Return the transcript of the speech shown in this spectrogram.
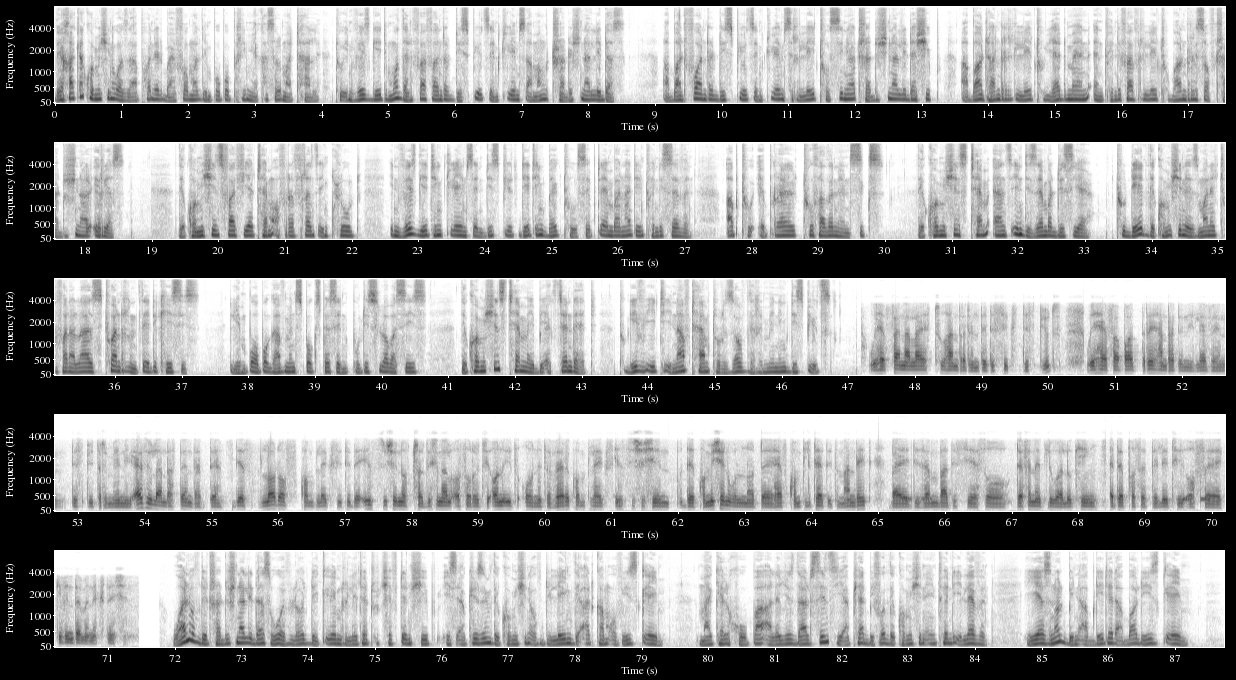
The Kgatla Commission was appointed by former Limpopo Premier Cassel Mathale to investigate more than 500 disputes and claims among traditional leaders. About 400 disputes and claims relate to senior traditional leadership, about 100 relate to headmen, and 25 relate to boundaries of traditional areas. The Commission's five year term of reference include investigating claims and disputes dating back to September 1927 up to April 2006. The Commission's term ends in December this year. To date, the Commission has managed to finalize 230 cases. Limpopo government spokesperson Phuti Seloba says the Commission's term may be extended to give it enough time to resolve the remaining disputes. We have finalized 236 disputes. We have about 311 disputes remaining. As you'll understand that uh, there's a lot of complexity. The institution of traditional authority on its own is a very complex institution. The commission will not uh, have completed its mandate by December this year. So definitely we're looking at the possibility of uh, giving them an extension. One of the traditional leaders who have lodged a claim related to chieftainship is accusing the commission of delaying the outcome of his claim. Michael Hooper alleges that since he appeared before the commission in 2011, he has not been updated about his claim.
